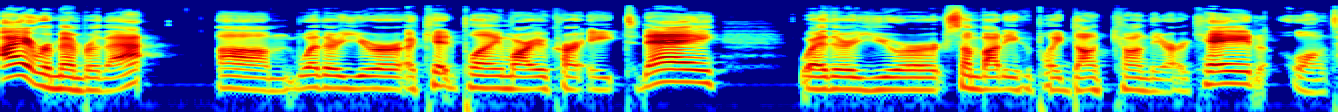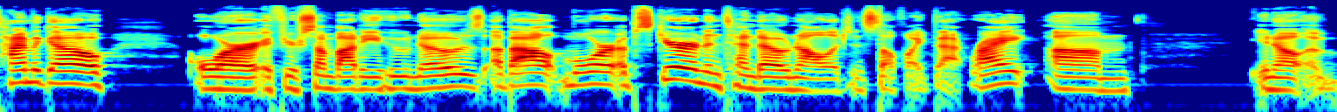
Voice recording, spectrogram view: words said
I remember that. Um, whether you're a kid playing Mario Kart 8 today, whether you're somebody who played Donkey Kong the arcade a long time ago, or if you're somebody who knows about more obscure Nintendo knowledge and stuff like that, right? Um, you know,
